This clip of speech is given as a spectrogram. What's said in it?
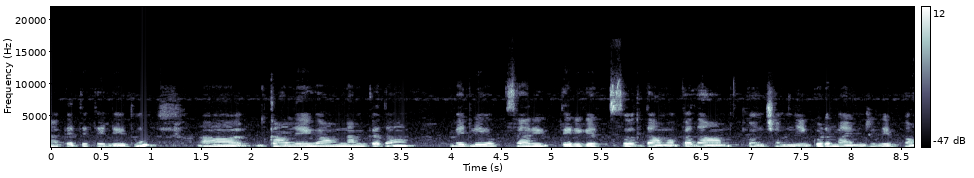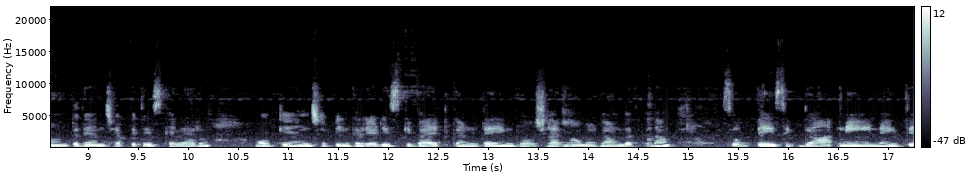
నాకైతే తెలియదు ఖాళీగా ఉన్నాం కదా వెళ్ళి ఒకసారి తిరిగి వద్దాము కదా కొంచెం నీకు కూడా మైండ్ రిలీఫ్గా ఉంటుంది అని చెప్పి తీసుకెళ్ళారు. ఓకే అని చెప్పి ఇంకా లేడీస్కి బయటకంటే ఇంకా హుషారు మామూలుగా ఉండదు కదా. సో బేసిక్గా నేనైతే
